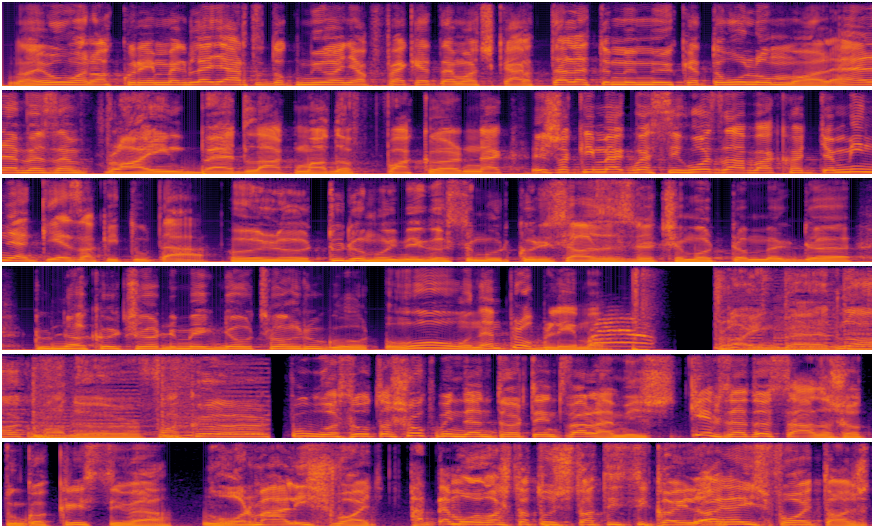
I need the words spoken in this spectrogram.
Na jó van, akkor én meg legyártatok műanyag fekete macskát, teletömöm őket ólommal, elnevezem Flying Bad Luck Motherfuckernek, és aki megveszi, hozzávághatja mindenki ez, aki tutál. Halló, tudom, hogy még azt a múltkori százezret sem adtam meg, de tudnál kölcsönni még 80 rugót? Ó, nem probléma. Flying bad luck, motherfucker. Fú, azóta sok minden történt velem is. Képzeld, összeházasodtunk a Krisztivel. Normális vagy? Hát nem olvastad, statisztikailag? Ne is folytasd.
